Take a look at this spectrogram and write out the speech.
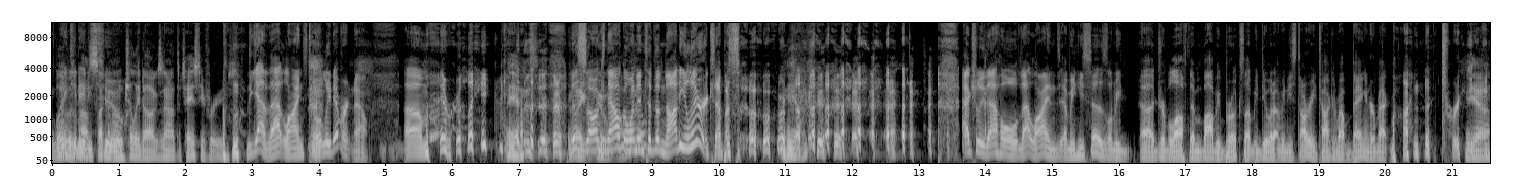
I believe it was about sucking 1982. on chili dogs down at the Tastee Freez. Yeah, that line's totally different now. Um, it really. yeah. This Like, song's now going now? into the naughty lyrics episode. Actually, that whole that line. I mean, he says, "Let me uh, dribble off them Bobby Brooks. Let me do it." I mean, he's already talking about banging her back behind the tree. Yeah.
